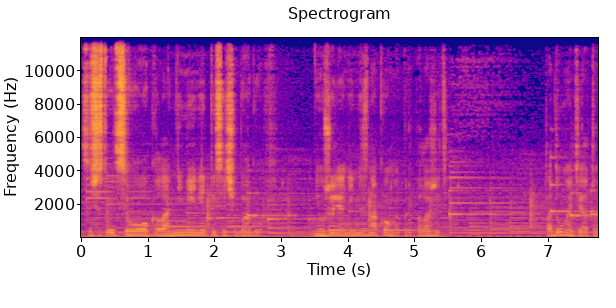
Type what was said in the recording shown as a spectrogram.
существует всего около не менее тысячи богов. Неужели они не знакомы, предположите? Подумайте о том,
